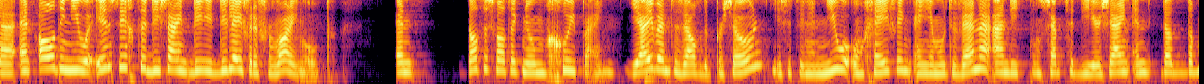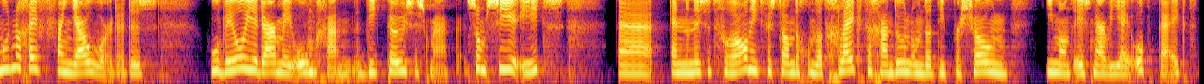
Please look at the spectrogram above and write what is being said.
Uh, en al die nieuwe inzichten, die, zijn, die, die leveren verwarring op. En dat is wat ik noem groeipijn. Jij bent dezelfde persoon, je zit in een nieuwe omgeving en je moet wennen aan die concepten die er zijn. En dat, dat moet nog even van jou worden. Dus hoe wil je daarmee omgaan? Die keuzes maken. Soms zie je iets uh, en dan is het vooral niet verstandig om dat gelijk te gaan doen, omdat die persoon iemand is naar wie jij opkijkt.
